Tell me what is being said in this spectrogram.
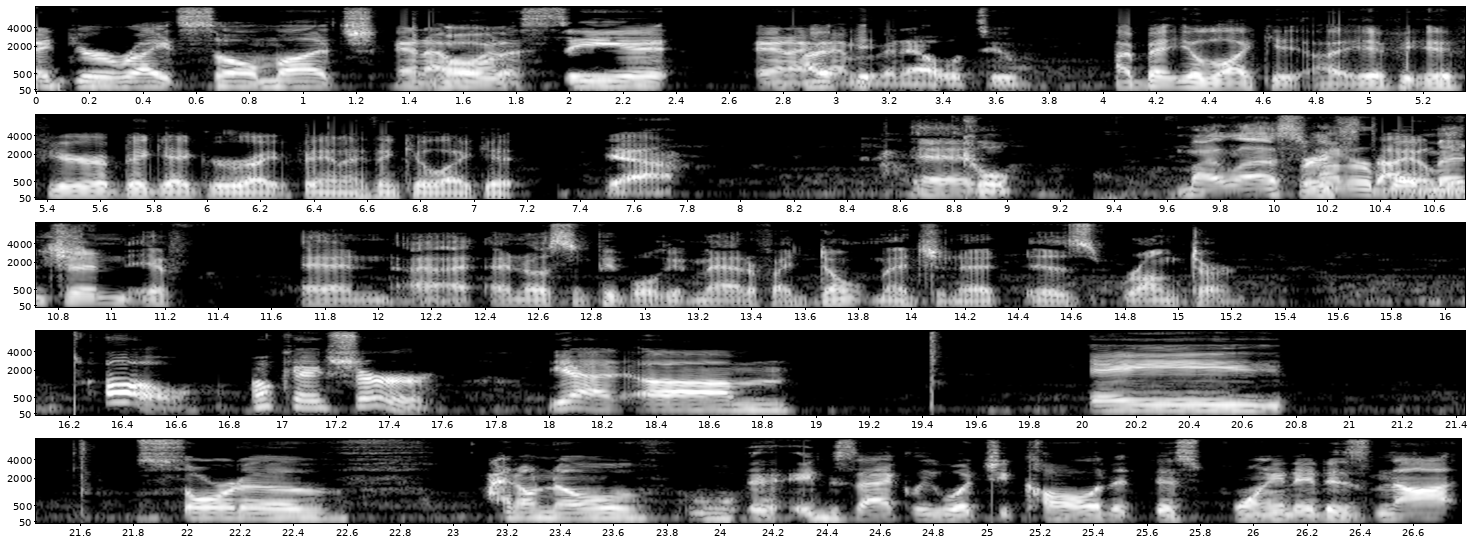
Edgar Wright so much, and I oh, want to see it, and I, I haven't it, been able to. I bet you'll like it. If if you're a big Edgar Wright fan, I think you'll like it. Yeah. And cool. My last Very honorable stylish. mention, if and I, I, know some people will get mad if I don't mention it, is Wrong Turn. Oh, okay, sure. Yeah, um, a sort of I don't know exactly what you call it at this point. It is not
